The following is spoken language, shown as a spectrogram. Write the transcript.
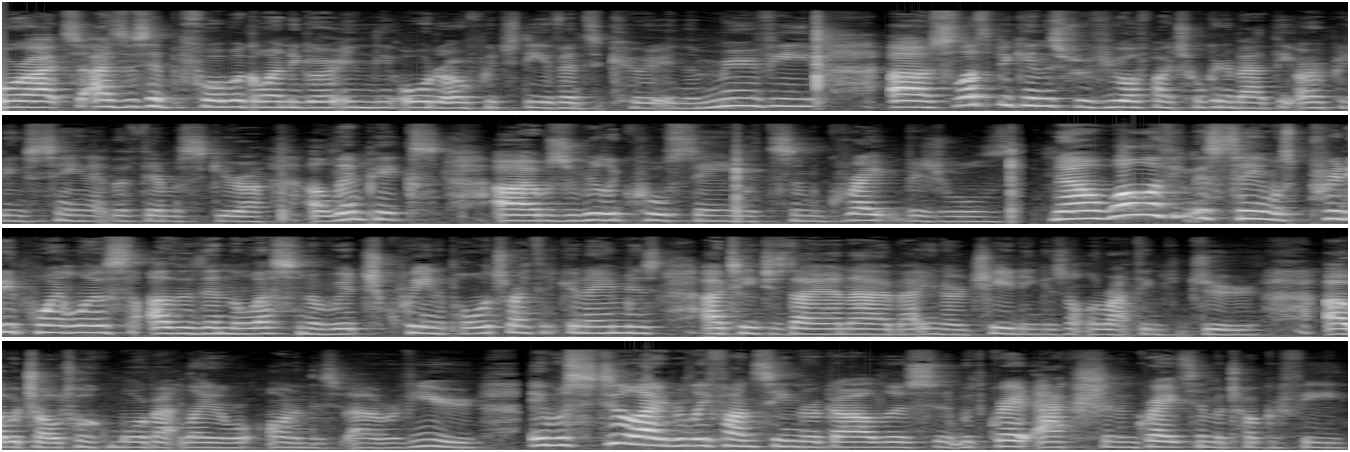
Alright, so as I said before, we're going to go in the order of which the events occurred in the movie. Uh, so let's begin this review off by talking about the opening scene at the Themyscira Olympics. Uh, it was a really cool scene with some great visuals. Now, while I think this scene was pretty pointless, other than the lesson of which Queen Hippolyta, I think her name is, uh, teaches Diana about, you know, cheating is not the right thing to do, uh, which I'll talk more about later on in this uh, review, it was still a really fun scene regardless, and with great action and great cinematography.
